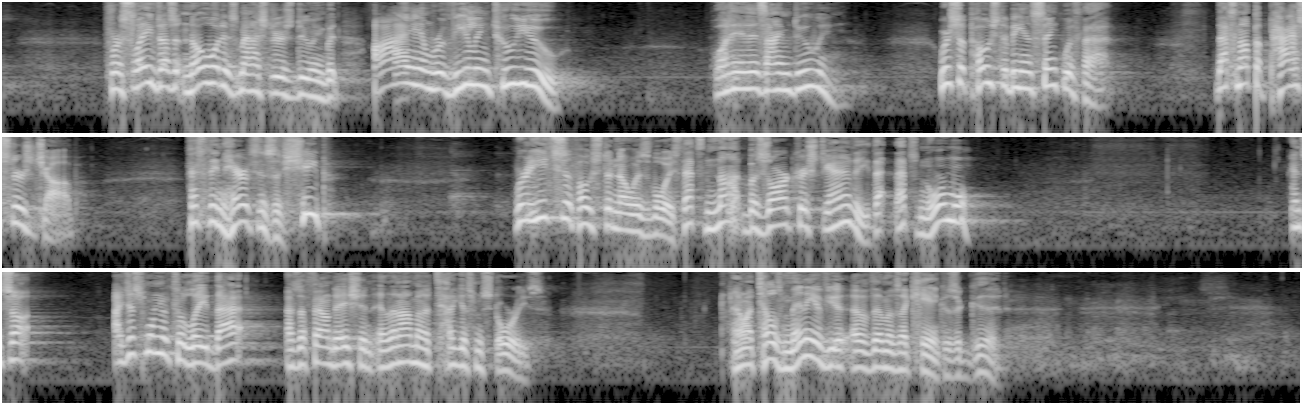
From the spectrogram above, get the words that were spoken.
For a slave doesn't know what his master is doing, but I am revealing to you what it is I'm doing. We're supposed to be in sync with that. That's not the pastor's job. That's the inheritance of sheep. We're each supposed to know his voice. That's not bizarre Christianity. That, that's normal. And so I just wanted to lay that as a foundation, and then I'm going to tell you some stories. And I want to tell as many of you of them as I can because they're good.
